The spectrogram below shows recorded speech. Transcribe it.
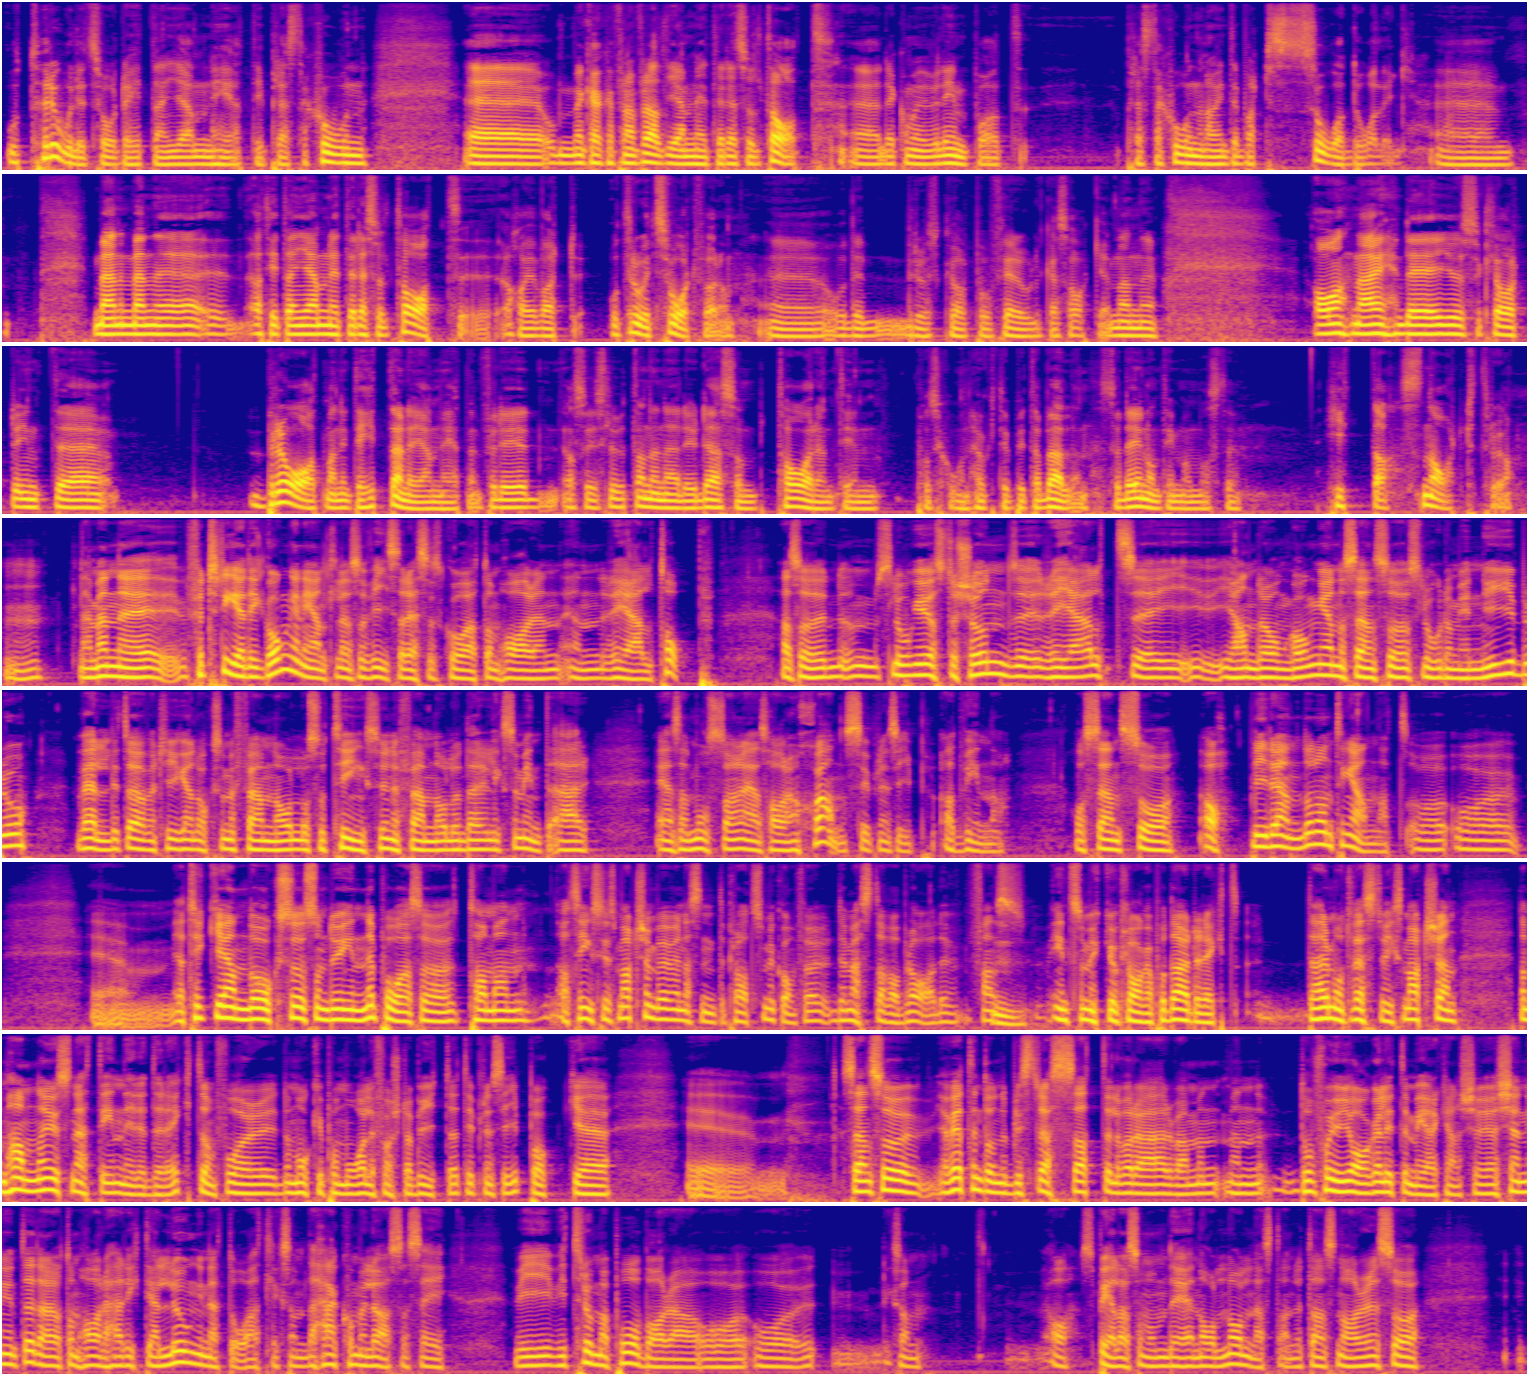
otroligt svårt att hitta en jämnhet i prestation. Eh, men kanske framförallt jämnhet i resultat. Eh, det kommer vi väl in på att prestationen har inte varit så dålig. Eh, men, men eh, att hitta en jämnhet i resultat eh, har ju varit otroligt svårt för dem. Eh, och det beror såklart på flera olika saker. Men ja, nej, det är ju såklart inte bra att man inte hittar den där jämnheten. För det är, alltså i slutändan är det ju det som tar en till en position högt upp i tabellen. Så det är någonting man måste hitta snart tror jag. Mm. Nej men för tredje gången egentligen så visar SSK att de har en, en rejäl topp. Alltså de slog ju Östersund rejält eh, i, i andra omgången och sen så slog de ju Nybro väldigt övertygande också med 5-0 och så Tingsryd med 5-0 och där det liksom inte är ens att motståndaren ens har en chans i princip att vinna. Och sen så ja, blir det ändå någonting annat. Och, och eh, jag tycker ändå också som du är inne på, alltså tar man, ja Tingsrydsmatchen behöver vi nästan inte prata så mycket om för det mesta var bra. Det fanns mm. inte så mycket att klaga på där direkt. Däremot Västerviksmatchen, de hamnar ju snett in i det direkt. De, får, de åker på mål i första bytet i princip och eh, eh, Sen så, jag vet inte om det blir stressat eller vad det är, va? Men, men de får ju jaga lite mer kanske. Jag känner ju inte där att de har det här riktiga lugnet då, att liksom det här kommer lösa sig. Vi, vi trummar på bara och, och liksom, ja, spelar som om det är 0-0 nästan, utan snarare så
